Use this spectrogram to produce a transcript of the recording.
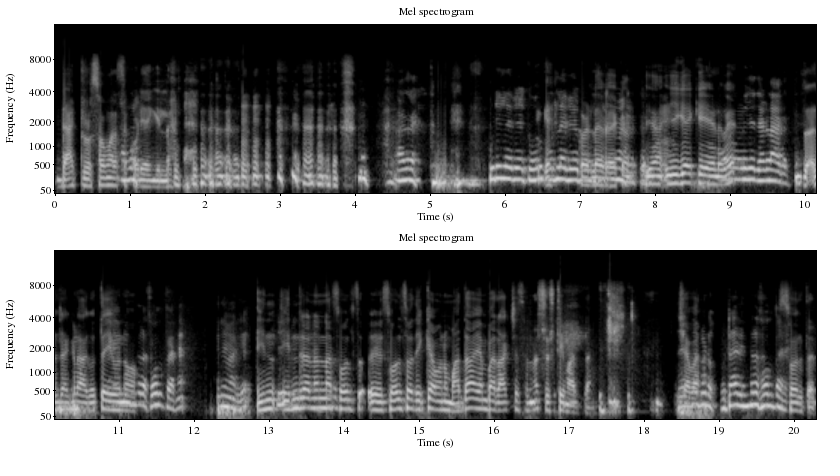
ಡಾಕ್ಟರ್ ಸೋಮರಸ ಕೊಡಿಯಂಗಿಲ್ಲ. ಆದ್ರೆ ಕುಡಿಲೇಬೇಕು ಕೊಡ್ಲೇಬೇಕು. ಈಗೇಕೆ ಹೇಳುವೆ ಜಗಳ ಆಗುತ್ತೆ. ಜಗಳ ಆಗುತ್ತೆ ಇವನು. ಸೋಲ್ತಾನೆ. ಇಂದ್ರನನ್ನ ಸೋಲ್ಸ ಸೋಲ್ಸೋದಿಕ್ಕೆ ಅವನು ಮದ ಎಂಬ ರಾಕ್ಷಸನ ಸೃಷ್ಟಿ ಮಾಡ್ತಾನೆ. ಸೋಲ್ತಾನೆ.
